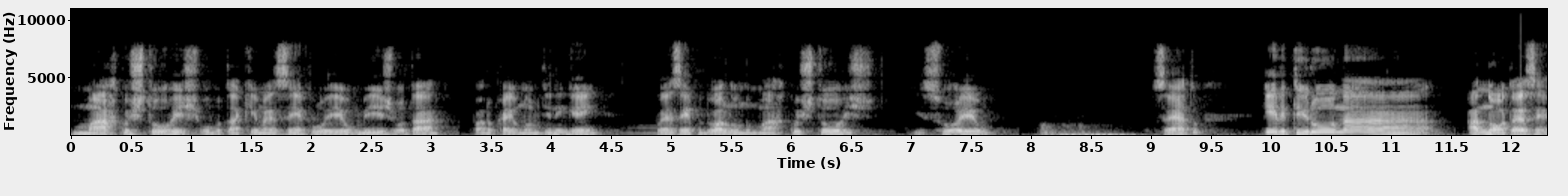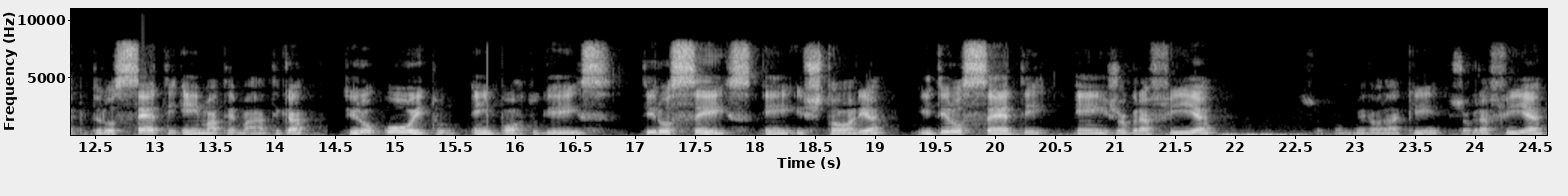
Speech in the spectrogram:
Marcos Torres, vou botar aqui um exemplo eu mesmo, tá? Para não cair o nome de ninguém. O exemplo do aluno Marcos Torres, que sou eu, certo? Ele tirou na a nota, exemplo, tirou 7 em matemática, tirou 8 em português, tirou 6 em história e tirou 7 em geografia. Deixa eu melhorar aqui, geografia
